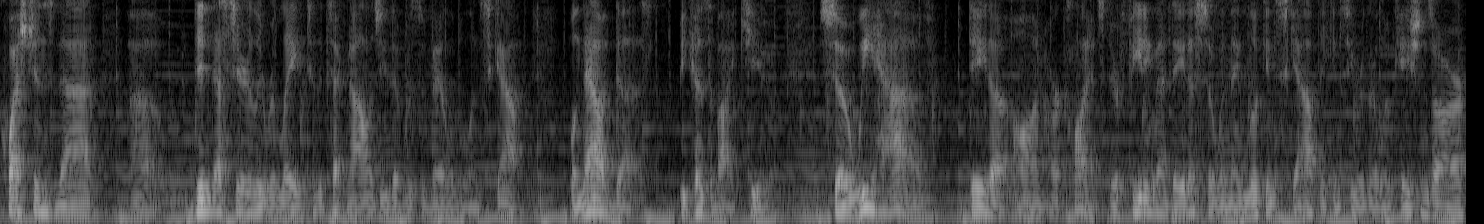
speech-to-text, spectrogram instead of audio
Questions that uh, didn't necessarily relate to the technology that was available in Scout. Well, now it does because of IQ. So we have data on our clients. They're feeding that data so when they look in Scout, they can see where their locations are,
